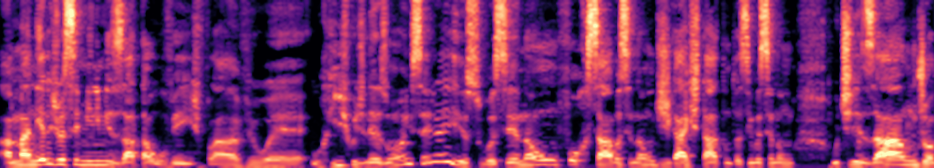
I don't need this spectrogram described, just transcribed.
a maneira de você minimizar, talvez, Flávio, é, o risco de lesões seja isso. Você não forçar, você não desgastar tanto assim, você não utilizar um jo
